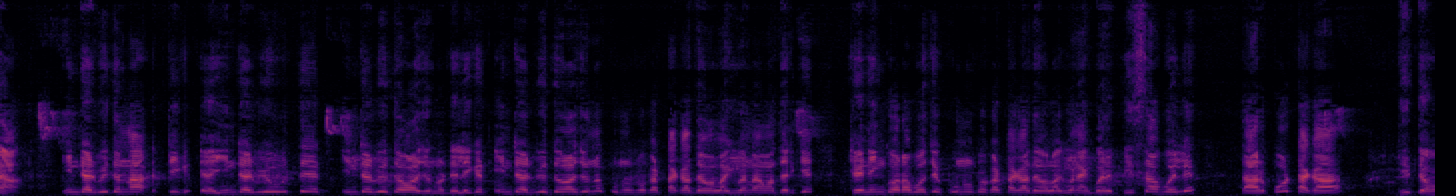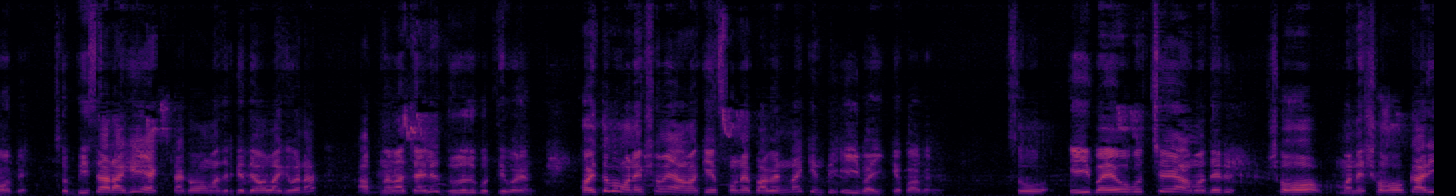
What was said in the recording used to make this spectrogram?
না। ইন্টারভিউতে না ইন্টারভিউতে ইন্টারভিউ দেওয়ার জন্য ডেলিগেট ইন্টারভিউ দেওয়ার জন্য কোনো প্রকার টাকা দেওয়া লাগবে না আমাদেরকে ট্রেনিং করাবো যে কোনো প্রকার টাকা দেওয়া লাগবে না। একবারে ভিসা হইলে তারপর টাকা দিতে হবে। সো ভিসার আগে এক টাকাও আমাদেরকে দেওয়া লাগবে না। আপনারা চাইলে দ্রুত করতে পারেন। হয়তো বা অনেক সময় আমাকে ফোনে পাবেন না, কিন্তু এই বাইকে পাবেন। সো এই বাইও হচ্ছে আমাদের সহ মানে সহকারী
